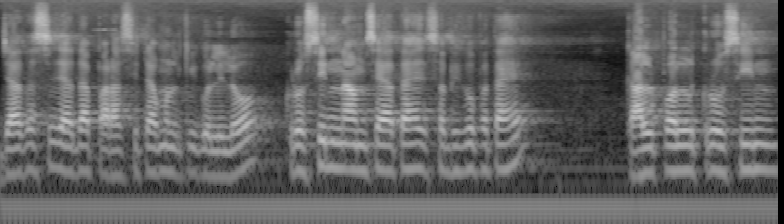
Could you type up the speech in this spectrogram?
ज़्यादा से ज़्यादा पैरासीटामोल की गोली लो। क्रोसिन नाम से आता है, सभी को पता है। कालपल क्रोसिन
